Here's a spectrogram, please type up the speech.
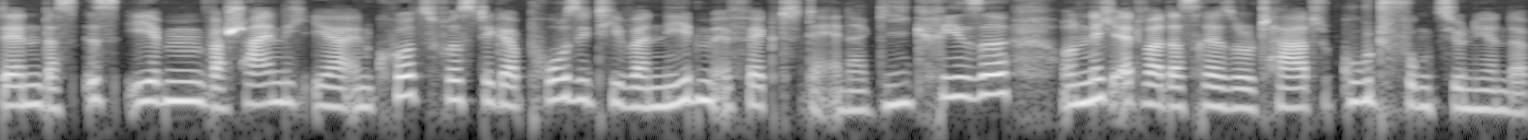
denn das ist eben wahrscheinlich eher ein kurzfristiger positiver Nebeneffekt der Energiekrise und nicht etwa das Resultat gut funktionierender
